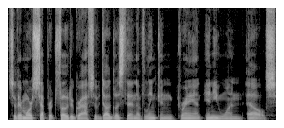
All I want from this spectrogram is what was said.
So there are more separate photographs of Douglass than of Lincoln, Grant, anyone else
